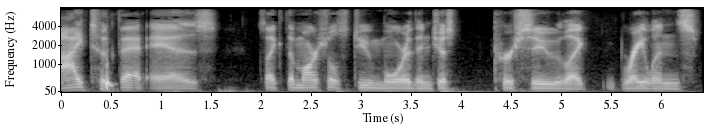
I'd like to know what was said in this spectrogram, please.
I took that as it's like the Marshals do more than just pursue like Raylan's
